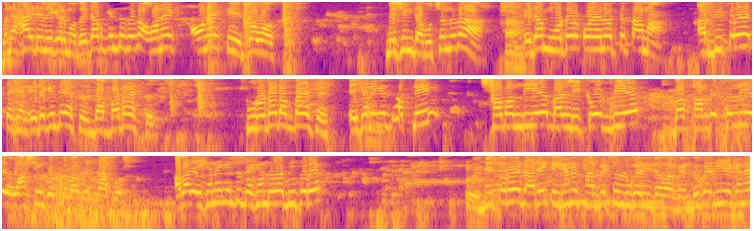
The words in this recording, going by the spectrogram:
মানে হাইডেলিকের মতো। এটা কিন্তু দাদা অনেক অনেক ডবস মেশিনটা বুঝছেন দাদা? হ্যাঁ। এটা মোটর কয়েল হচ্ছে তামা। আর ভিতরে দেখেন এটা কিন্তু এসএস ডাব্বাটা এসএস পুরোটা ডাব্বা এসএস এখানে কিন্তু আপনি সাবান দিয়ে বা লিকুইড দিয়ে বা সার্ফ এক্সেল দিয়ে ওয়াশিং করতে পারবেন তারপর। আবার এখানে কিন্তু দেখেন দাদা ভিতরে ভিতরে ডাইরেক্ট এখানে সার্ফ এক্সেল ঢুকাই দিতে পারবেন। ঢুকাই দিয়ে এখানে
